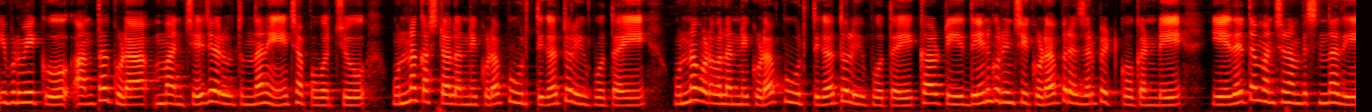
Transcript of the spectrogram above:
ఇప్పుడు మీకు అంతా కూడా మంచే జరుగుతుందని చెప్పవచ్చు. ఉన్న కష్టాలన్నీ కూడా పూర్తిగా తొలగిపోతాయి. ఉన్న గొడవలన్నీ కూడా పూర్తిగా తొలగిపోతాయి. కాబట్టి దేని గురించి కూడా ప్రెజర్ పెట్టుకోకండి. ఏదైతే మంచిగా అనిపిస్తుందో అది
